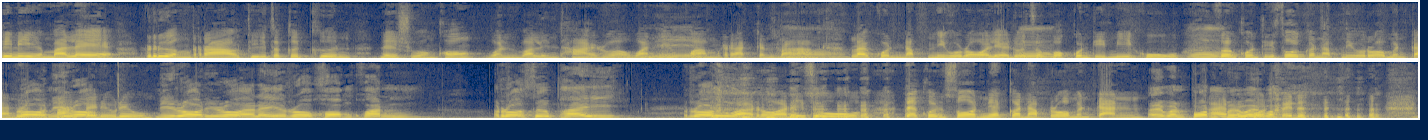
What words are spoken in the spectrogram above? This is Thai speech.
ที่นี่มาแล่เรื่องราวที่จะเกิดขึ้นในช่วงของวันวาเลนไทน์หรือว่าวันแห่งนี่ความรักกันบ้าง ค่ะหลายคนนับนิ้วรอเลยโดยเฉพาะคนที่มีคู่ อืม ส่วนคนที่โสดก็นับนิ้วรอเหมือนกันรอให้นี่มันรอผ่านไปเร็วนี่รอที่รออะไรรอข้องควันรอเซอร์ไพรส์ รอๆคือว่ารอได้โชว์แต่คนโสดเนี่ยก็นับรอเหมือนกันให้มันปนพาไปมันไว้ปนว่า ไปด้วย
